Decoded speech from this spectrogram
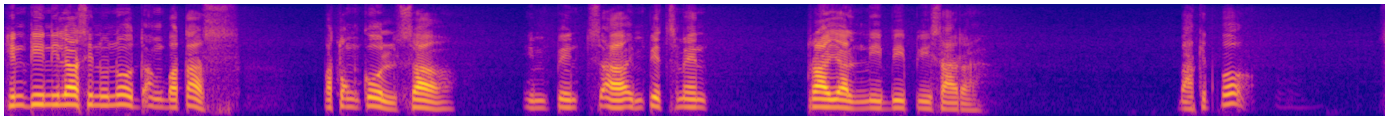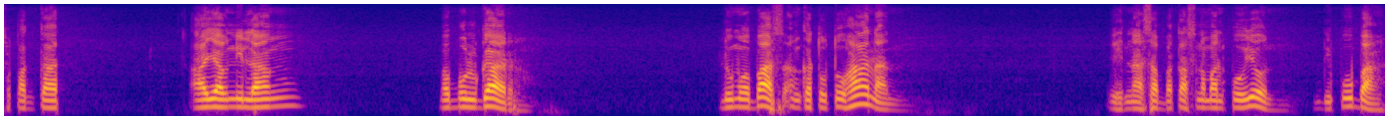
hindi nila sinunod ang batas patungkol sa impeachment trial ni BP Sara. Bakit po? Sapagkat ayaw nilang mabulgar. Lumabas ang katotohanan. Eh, nasa batas naman po yun. Hindi po ba?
